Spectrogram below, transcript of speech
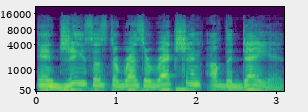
in Jesus the resurrection of the dead.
